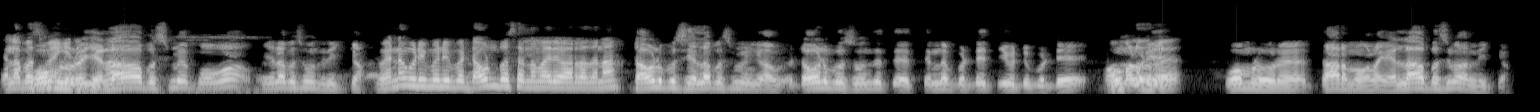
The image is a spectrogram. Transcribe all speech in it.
எல்லா பஸ்ஸுமே எல்லா பஸ்ஸுமே போவோம். எல்லா பஸ்ஸும் வந்து நிற்கும் வெண்ணங்குடி முனி இப்போ டவுன் பஸ் அந்த மாதிரி வர்றதுன்னா? டவுன் பஸ் எல்லா பஸ்ஸுமே டவுன் பஸ் வந்து தி- திண்ணப்பட்டி தீவிட்டுப்பட்டி ஓமலூர். ஓமலூர் தாரமங்கலம் எல்லா பஸ்ஸுமே அதில் நிற்கும்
